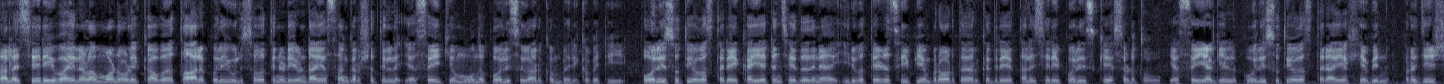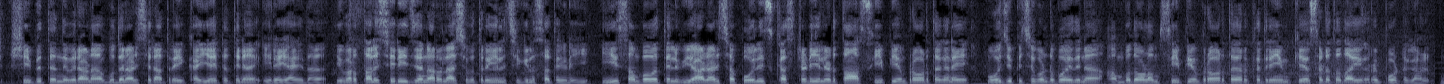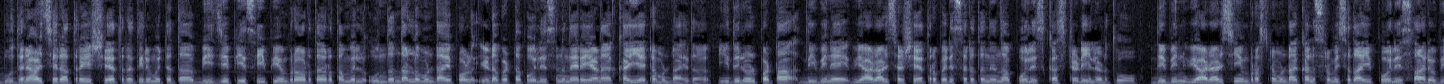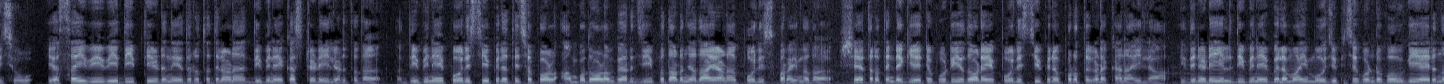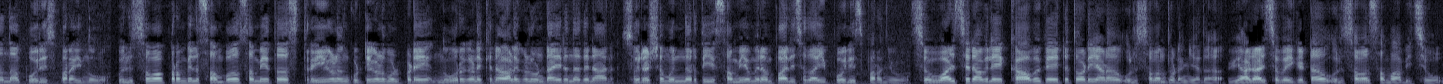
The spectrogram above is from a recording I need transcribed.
തലശ്ശേരി വയലളം മണോളിക്കാവ് താലപ്പൊലി ഉത്സവത്തിനിടെയുണ്ടായ സംഘർഷത്തിൽ എസ് ഐക്കും മൂന്ന് പോലീസുകാർക്കും പരിക്കുപറ്റി. പോലീസ് ഉദ്യോഗസ്ഥരെ കയ്യേറ്റം ചെയ്തതിന് ഇരുപത്തിയേഴ് സി പി എം പ്രവർത്തകർക്കെതിരെ തലശ്ശേരി പോലീസ് കേസെടുത്തു. എസ് ഐ അഖിൽ പോലീസ് ഉദ്യോഗസ്ഥരായ ഹെബിൻ പ്രജീഷ് ഷിബിത്ത് എന്നിവരാണ് ബുധനാഴ്ച രാത്രി കയ്യേറ്റത്തിന് ഇരയായത്. ഇവർ തലശ്ശേരി ജനറൽ ആശുപത്രിയിൽ ചികിത്സ തേടി. ഈ സംഭവത്തിൽ വ്യാഴാഴ്ച പോലീസ് കസ്റ്റഡിയിലെടുത്ത സി പി എം പ്രവർത്തകനെ മോചിപ്പിച്ചു കൊണ്ടുപോയതിന് അമ്പതോളം സി പി എം പ്രവർത്തകർക്കെതിരെയും കേസെടുത്തതായി റിപ്പോർട്ടുകൾ. ബുധനാഴ്ച രാത്രി ക്ഷേത്ര തിരുമുറ്റത്ത് B J P C P M പ്രവർത്തകർ തമ്മിൽ ഉന്തും തള്ളുമുണ്ടായപ്പോൾ ഇടപെട്ട പോലീസിന് നേരെയാണ് കയ്യേറ്റമുണ്ടായത്. ഇതിലുൾപ്പെട്ട ദിബിനെ വ്യാഴാഴ്ച ക്ഷേത്ര പരിസരത്ത് നിന്ന് പോലീസ് കസ്റ്റഡിയിലെടുത്തു. ദിബിൻ വ്യാഴാഴ്ചയും പ്രശ്നമുണ്ടാക്കാൻ ശ്രമിച്ചതായി പോലീസ് ആരോപിച്ചു. എസ് ഐ വി വി ദീപ്തിയുടെ നേതൃത്വത്തിലാണ് ദിബിനെ കസ്റ്റഡിയിലെടുത്തത്. ദിബിനെ പോലീസ് ജീപ്പിലെത്തിച്ചപ്പോൾ അമ്പതോളം പേർ ജീപ്പ് തടഞ്ഞതായാണ് പോലീസ് പറയുന്നത്. ക്ഷേത്രത്തിന്റെ ഗേറ്റ് പൂട്ടിയതോടെ പോലീസ് ജീപ്പിന് പുറത്തു കടക്കാനായില്ല. ഇതിനിടയിൽ ദിബിനെ ബലമായി മോചിപ്പിച്ചു കൊണ്ടുപോവുകയായിരുന്നെന്ന് പോലീസ് പറയുന്നു. ഉത്സവപ്പറമ്പിൽ സംഭവ സമയത്ത് സ്ത്രീകളും കുട്ടികളും ഉൾപ്പെടെ നൂറുകണക്കിന് ആളുകൾ ഉണ്ടായിരുന്നതിനാൽ സുരക്ഷ മുൻനിർത്തി സംയമനം പാലിച്ചതായി പോലീസ് പറഞ്ഞു. ചൊവ്വാഴ്ച രാവിലെ കാവ് കയറ്റത്തോടെയാണ് ഉത്സവം തുടങ്ങിയത്. വ്യാഴാഴ്ച വൈകിട്ട് ഉത്സവം സമാപിച്ചു.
